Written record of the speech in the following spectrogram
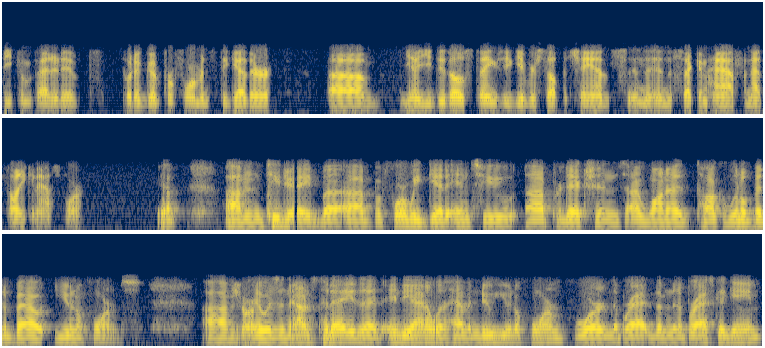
be competitive, put a good performance together. Um, you know, you do those things, you give yourself a chance in the in the second half, and that's all you can ask for. Yep. Um, TJ, but uh, before we get into uh, predictions, I want to talk a little bit about uniforms. Um, Sure. It was announced today that Indiana would have a new uniform for Nebraska, the Nebraska game.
